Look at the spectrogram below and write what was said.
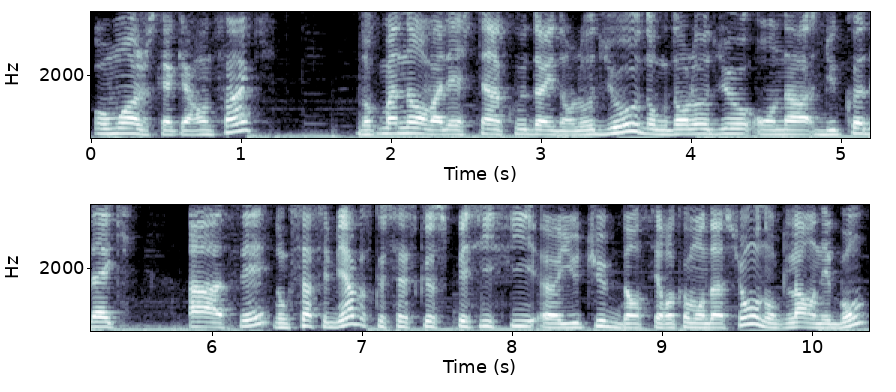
au moins jusqu'à 45. Donc maintenant, on va aller jeter un coup d'œil dans l'audio. Donc dans l'audio, on a du codec AAC. Donc ça c'est bien parce que c'est ce que spécifie euh, YouTube dans ses recommandations. Donc là on est bon.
